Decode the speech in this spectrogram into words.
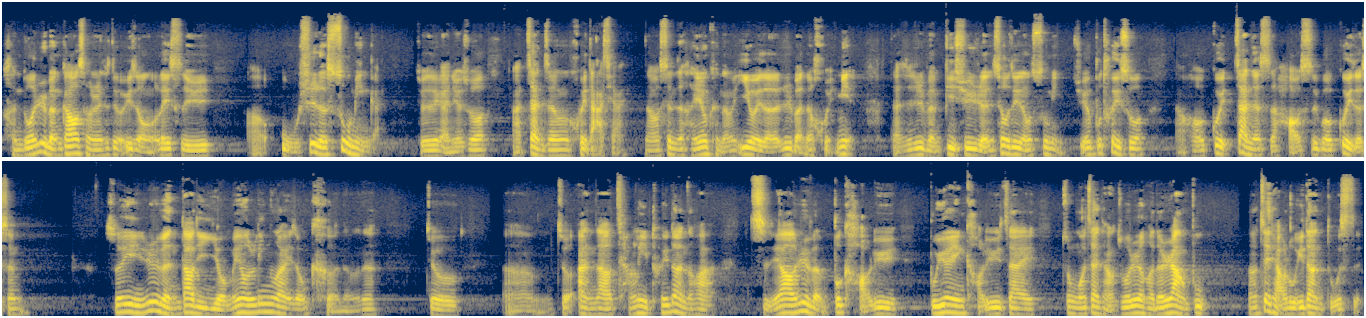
很多日本高层人士都有一种类似于啊、武士的宿命感。就是感觉说啊，战争会打起来，然后甚至很有可能意味着日本的毁灭。但是日本必须忍受这种宿命，绝不退缩，然后跪站着死好事过跪着生。所以日本到底有没有另外一种可能呢？就嗯，就按照常理推断的话，只要日本不考虑、不愿意考虑在中国战场做任何的让步，然后这条路一旦堵死，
